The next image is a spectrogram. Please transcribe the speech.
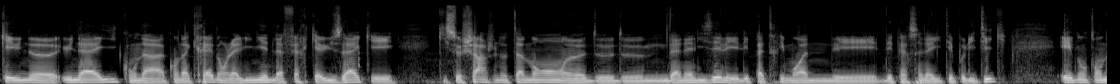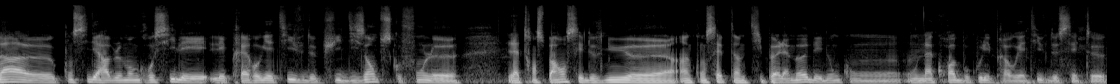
qui est une, une AI qu'on a, qu'on a créée dans la lignée de l'affaire Cahuzac et qui se charge notamment d'analyser les, patrimoines des personnalités politiques et dont on a euh, considérablement grossi les, les prérogatives depuis dix ans, parce qu'au fond, le, la transparence est devenue euh, un concept un petit peu à la mode, et donc on, on accroît beaucoup les prérogatives de cette, euh,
